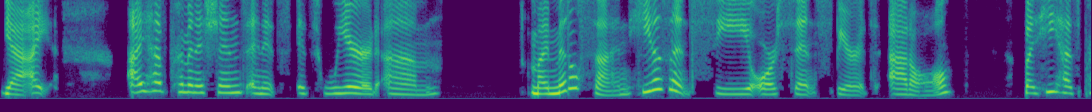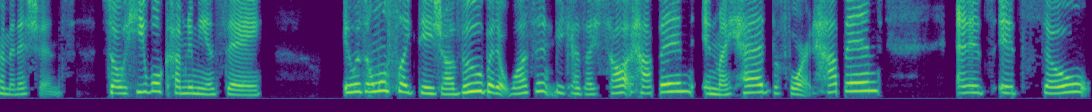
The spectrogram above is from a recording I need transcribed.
yeah, I I have premonitions and it's it's weird. Um my middle son, he doesn't see or sense spirits at all, but he has premonitions. So he will come to me and say, it was almost like deja vu, but it wasn't because I saw it happen in my head before it happened. And it's it's so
